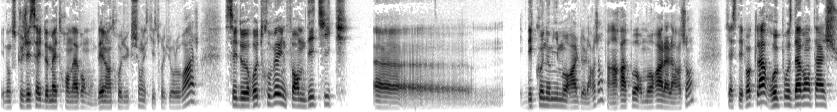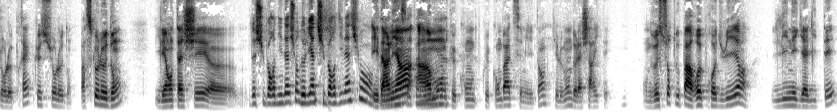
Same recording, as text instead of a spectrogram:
Et donc ce que j'essaye de mettre en avant dès l'introduction et ce qui structure l'ouvrage, c'est de retrouver une forme d'éthique, euh, d'économie morale de l'argent, enfin un rapport moral à l'argent, qui à cette époque-là repose davantage sur le prêt que sur le don. Parce que le don, il est entaché euh, de subordination, de lien de subordination. Et d'un lien à un monde que, que, combattent ces militants, qui est le monde de la charité. On ne veut surtout pas reproduire l'inégalité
